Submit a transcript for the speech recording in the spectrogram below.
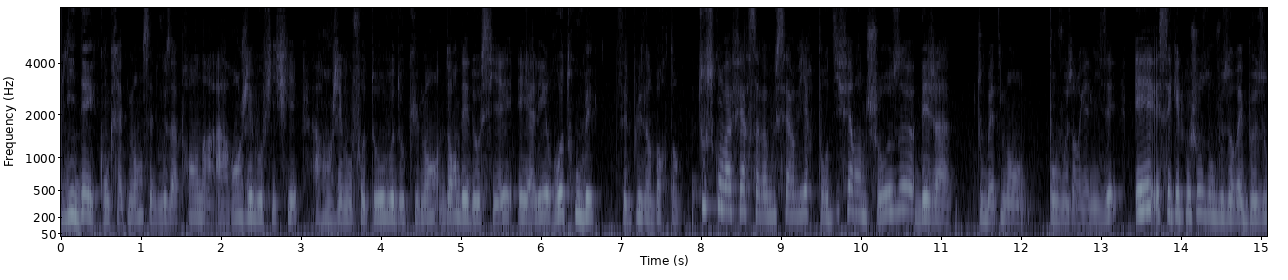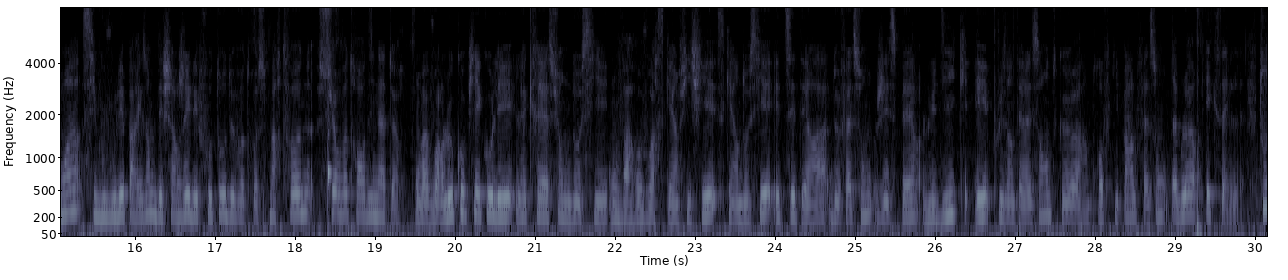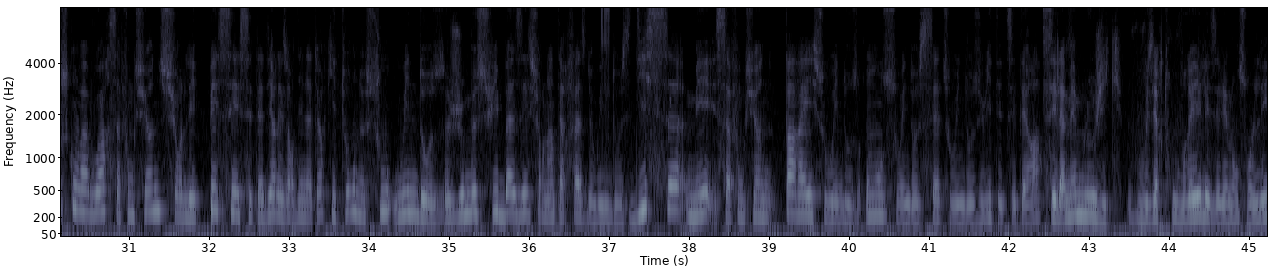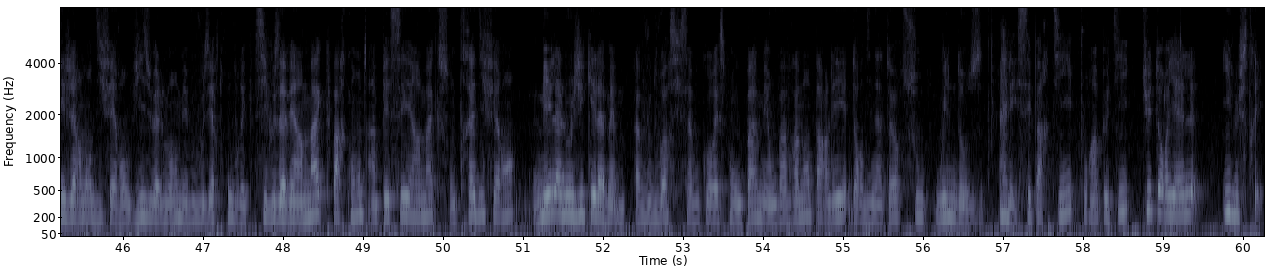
L'idée concrètement, c'est de vous apprendre à ranger vos fichiers, à ranger vos photos, vos documents dans des dossiers et à les retrouver. C'est le plus important. Tout ce qu'on va faire, ça va vous servir pour différentes choses. Déjà, tout bêtement, pour vous organiser. Et c'est quelque chose dont vous aurez besoin si vous voulez par exemple décharger les photos de votre smartphone sur votre ordinateur. On va voir le copier-coller, la création de dossiers, on va revoir ce qu'est un fichier, ce qu'est un dossier, etc. de façon, j'espère, ludique et plus intéressante qu'un prof qui parle façon tableur Excel. Tout ce qu'on va voir, ça fonctionne sur les PC, c'est-à-dire les ordinateurs qui tournent sous Windows. Je me suis basée sur l'interface de Windows 10, mais ça fonctionne pareil sous Windows 11, sous Windows 7, sous Windows 8, etc. C'est la même logique. Vous vous y retrouverez, les éléments sont légèrement différents visuellement, mais vous vous y retrouverez. Si vous avez un Mac par contre, un PC et un Mac sont très différents, mais la logique est la même. À vous de voir si ça vous correspond ou pas, mais on va vraiment parler d'ordinateur sous Windows. Allez, c'est parti pour un petit tutoriel illustré.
